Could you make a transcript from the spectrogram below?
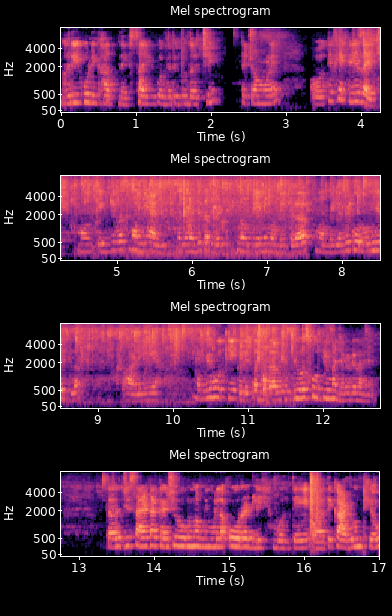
घरी कोणी खात नाही साई वगैरे दुधाची. त्याच्यामुळे ती फेकली जायची. मग एक दिवस मम्मी आली. म्हणजे माझी तब्येत ठीक नव्हती आणि मम्मीकडं मम्मीला मी बोलून घेतलं. आणि मम्मी होती इकडे पंधरा वीस दिवस होती माझ्याकडे राहायला. तर जी साय टाकायची बघून मम्मी मला ओरडली. बोलते ते काढून ठेव.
